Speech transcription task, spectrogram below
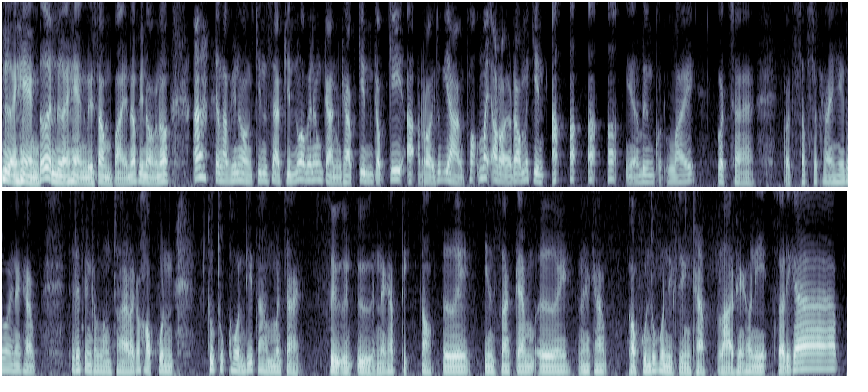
เหนื่อยแห้งก็เนเหนื่อยแห้งเลยซ้ำไปเนาะพี่น้องเนาะอะสำหรับพี่น้องกินแสบกินนัวไปน้ำกันครับ กินกับกี้อร่อยทุกอย่าง เพราะไม่อร่อยเราไม่กินอะอะอะอะอย่าลืมกดไลค์กดแชร์กด subscribe ให้ด้วยนะครับ จะได้เป็นกำลังใจแล้วก็ขอบคุณทุกๆ คนที่ตามมาจากสื่ออื่นๆนะครับ TikTok เอ่ย Instagram เอ่ยนะครับ ขอบคุณทุกคนจริงๆครับ ลาเพียงเท่านี้ สวัสดีครับ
